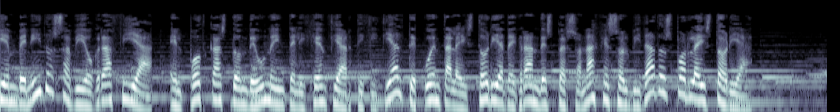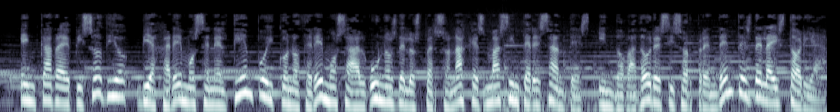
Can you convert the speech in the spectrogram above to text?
Bienvenidos a Biografía, el podcast donde una inteligencia artificial te cuenta la historia de grandes personajes olvidados por la historia. En cada episodio, viajaremos en el tiempo y conoceremos a algunos de los personajes más interesantes, innovadores y sorprendentes de la historia.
